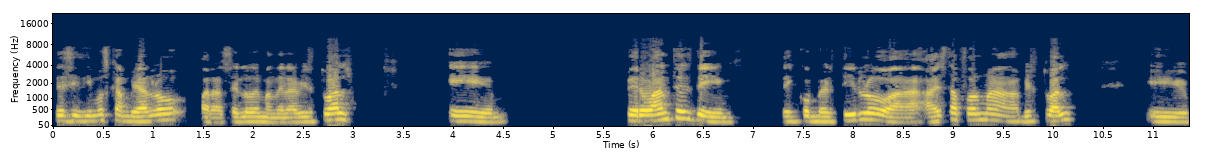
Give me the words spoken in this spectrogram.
decidimos cambiarlo para hacerlo de manera virtual. Eh, pero antes de, convertirlo a, esta forma virtual, eh,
